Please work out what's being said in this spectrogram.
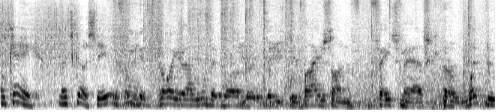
Okay, let's go, Steve. If we could draw you out a little bit more on the the advice on face mask, uh, what do,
